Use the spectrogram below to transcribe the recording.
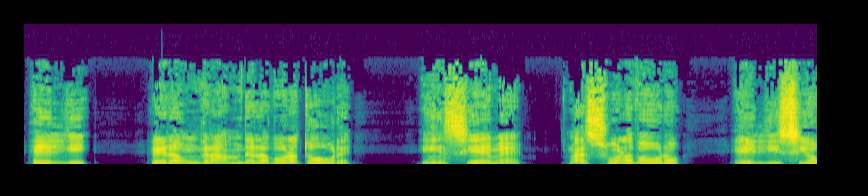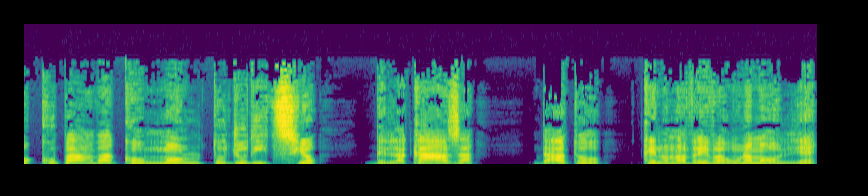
Egli era un grande lavoratore. Insieme al suo lavoro, egli si occupava con molto giudizio della casa, dato che non aveva una moglie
